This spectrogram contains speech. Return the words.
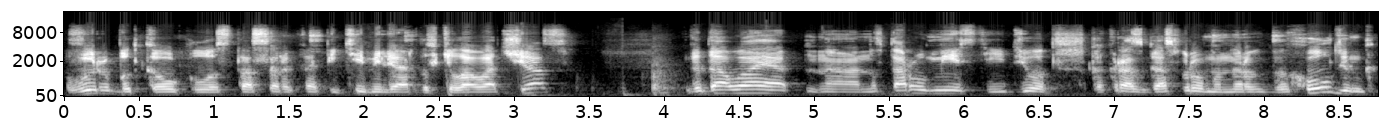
выработка около 145 миллиардов киловатт-час годовая. На втором месте идет как раз Газпром Энергохолдинг,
